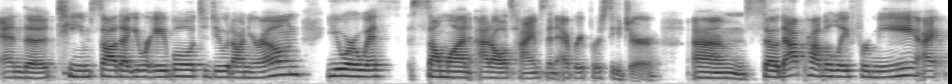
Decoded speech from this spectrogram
and the team saw that you were able to do it on your own you were with someone at all times in every procedure. Um so that probably for me i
